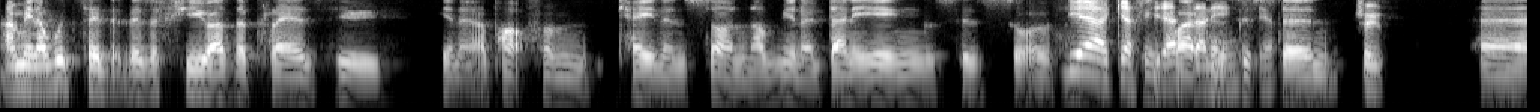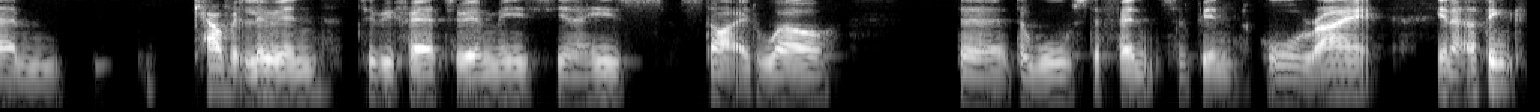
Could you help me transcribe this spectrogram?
I mean, I would say that there's a few other players who, you know, apart from Kane and Son, um, you know, Danny Ings has sort of yeah, I guess been yeah, quite Danny consistent. Ings, yeah. True. Um, Calvert Lewin, to be fair to him, he's you know he's started well. The the Wolves defence have been all right. You know, I think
